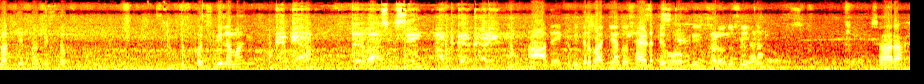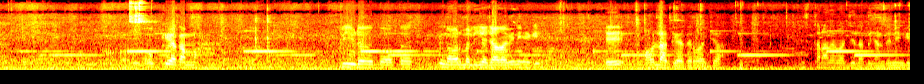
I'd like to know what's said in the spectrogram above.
ਬਾਕੀ ਆਪਾਂ ਕਿਸ ਤੋਂ ਕੁਝ ਵੀ ਲਵਾਂਗੇ। ਦਰਵਾਜ਼ੇ ਸੇ ਹਟ ਕਰ ਖੜੇ ਹਾਂ। ਦੇਖ ਵੀ ਦਰਵਾਜ਼ਿਆਂ ਤੋਂ ਸਾਈਡ ਤੇ ਹੋ ਕੇ ਖੜੋ ਤੁਸੀਂ ਹਨਾ? ਸਾਰਾ। ਓਕੇ ਆ ਕੰਮ। ਭੀੜ ਬਹੁਤ ਨਾਰਮਲੀ ਆ ਜ਼ਿਆਦਾ ਵੀ ਨਹੀਂ ਹੈਗੀ। ਇਹ ਉਹ ਲੱਗ ਗਿਆ ਦਰਵਾਜ਼ਾ। ਇਸ ਤਰ੍ਹਾਂ ਦਰਵਾਜ਼ੇ ਲੱਗ ਜਾਂਦੇ ਨੇਗੇ।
